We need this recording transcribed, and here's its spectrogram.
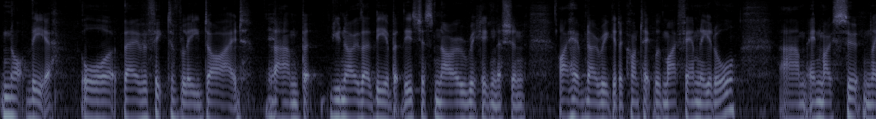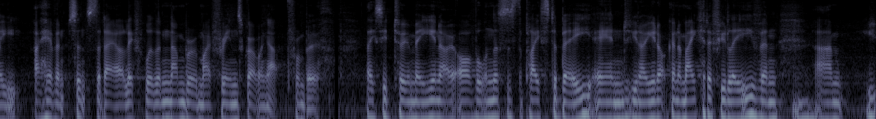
not there. Or they've effectively died, Yeah. um, but you know they're there, but there's just no recognition. I have no regular contact with my family at all. Um, and most certainly, I haven't since the day I left with a number of my friends growing up from birth. They said to me, you know, oh, Vaughan, this is the place to be, and you know, you're not going to make it if you leave, and um, you,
